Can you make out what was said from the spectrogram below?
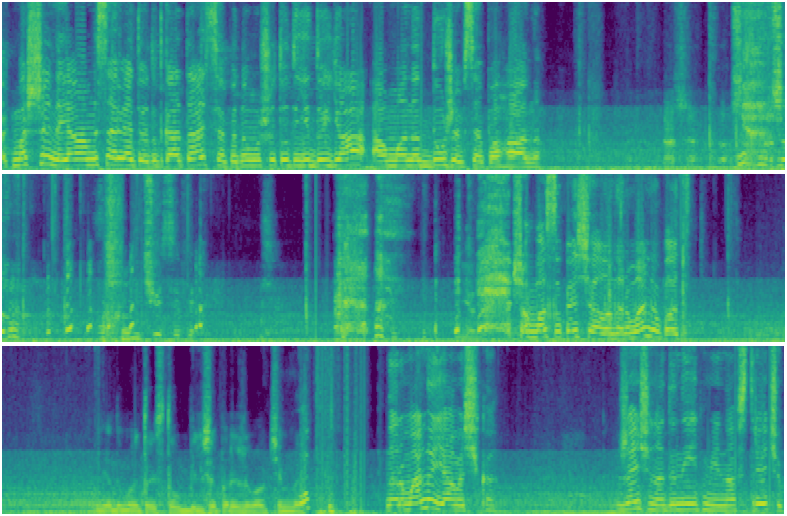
Так, машина, я вам не советую тут кататися, тому що тут їду я, а в мене дуже все погано. Даша? Даша? Даша? Нічого собі. Щоб вас укачало, нормально, пац? Я думаю, той стовп більше переживав, чим ми. Оп. Нормально ямочка? Женщина, ти не їдь мені навстречу,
